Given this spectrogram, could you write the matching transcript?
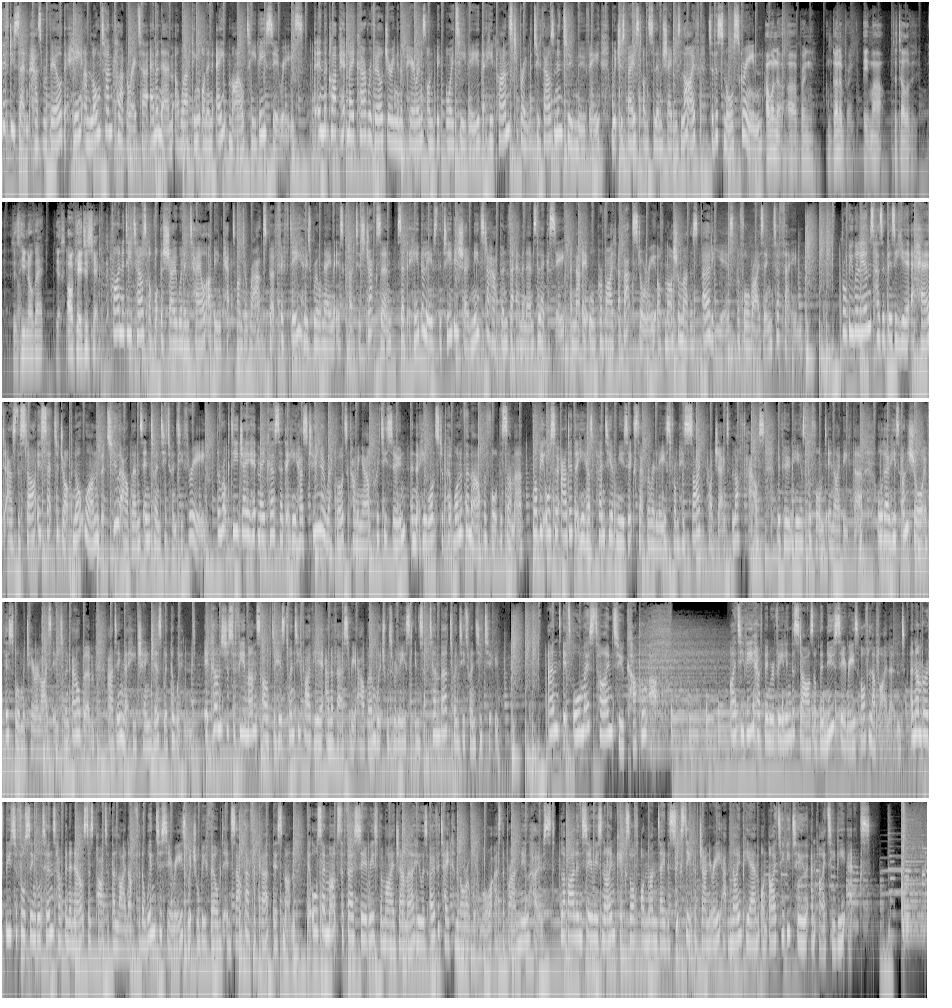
50 Cent has revealed that he and long-term collaborator Eminem are working on an 8 Mile TV series. The In the Club hitmaker revealed during an appearance on Big Boy TV that he plans to bring the 2002 movie, which is based on Slim Shady's life, to the small screen. I want to uh, bring, I'm going to bring 8 Mile to television. Does So- he know that? Yes. he Okay, just checking. Finer details of what the show will entail are being kept under wraps, but 50, whose real name is Curtis Jackson, said that he believes the TV show needs to happen for Eminem's legacy and that it will provide a backstory of Marshall Mathers' early years before rising to fame. Robbie Williams has a busy year ahead as the star is set to drop not one but two albums in 2023. The rock DJ hitmaker said that he has two new records coming out pretty soon and that he wants to put one of them out before the summer. Robbie also added that he has plenty of music set for release from his side project Lufthaus, with whom he has performed in Ibiza, although he's unsure if this will materialise into an album, adding that he changes with the wind. It comes just a few months after his 25 year anniversary album, which was released in September 2022. And it's almost time to couple up. ITV have been revealing the stars of the new series of Love Island. A number of beautiful singletons have been announced as part of the lineup for the winter series, which will be filmed in South Africa this month. It also marks the first series for Maya Jama, who has overtaken Laura Whitmore as the brand new host. Love Island Series 9 kicks off on Monday, the 16th of January at 9 pm on ITV2 and ITVX.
